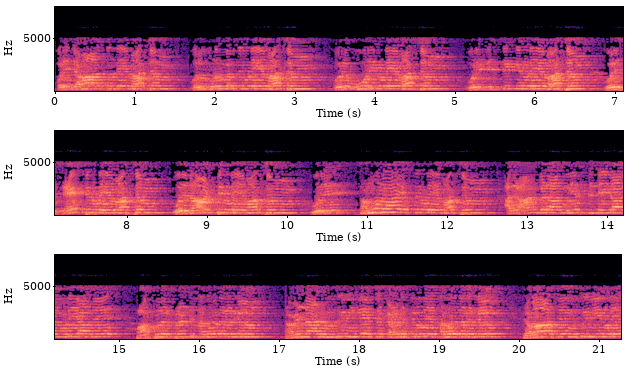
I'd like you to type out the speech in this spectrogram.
ஒரு ஜமாத்துடைய மாற்றம் ஒரு குடும்பத்தினுடைய மாற்றம் ஒரு ஊரினுடைய மாற்றம் ஒரு டிஸ்ட்ரிக்டினுடைய மாற்றம் ஒரு ஸ்டேட்டினுடைய மாற்றம் ஒரு நாட்டினுடைய மாற்றம் ஒரு சமுதாயத்தினுடைய மாற்றம். அது ஆண்களால் முயற்சி செய்தால் முடியாது. பாப்புலர் பிரண்ட் சகோதரர்களும் தமிழ்நாடு முஸ்லிம் முன்னேற்ற கழகத்தினுடைய சகோதரர்களும் ஜமாத்து முஸ்லிமியினுடைய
